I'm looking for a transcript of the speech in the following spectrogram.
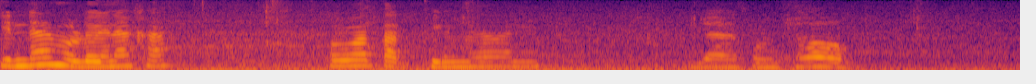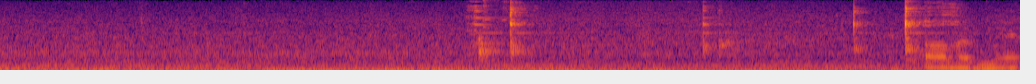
กินได้หมดเลยนะคะ เพราะว่าตัดทิ้งแล้วอันนี้ยายคนชอบชอบแบบเนี้ย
